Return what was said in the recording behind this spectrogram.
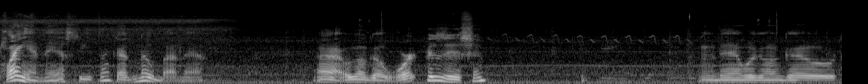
playing this. You think I'd know by now? Alright, we're going to go work position. And then we're going to go to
